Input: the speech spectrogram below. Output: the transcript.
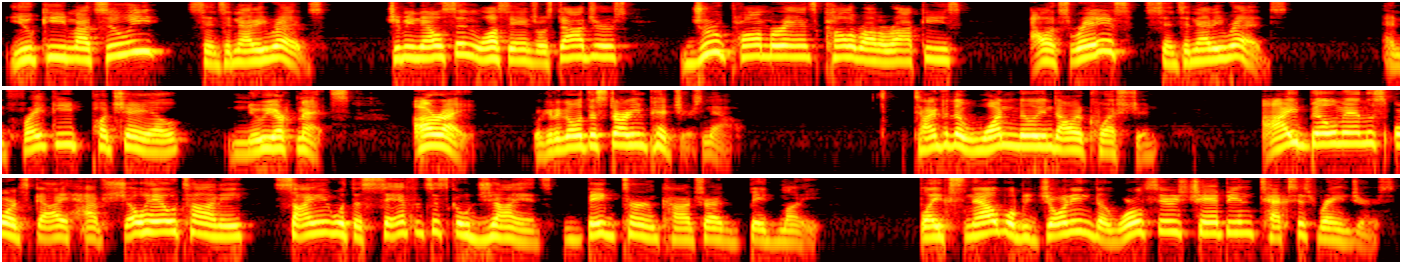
Yuki Matsui, Cincinnati Reds. Jimmy Nelson, Los Angeles Dodgers. Drew Pomeranz, Colorado Rockies. Alex Reyes, Cincinnati Reds. And Frankie Pacheco, New York Mets. All right, we're going to go with the starting pitchers now. Time for the $1 million question. I, Billman the sports guy, have Shohei Ohtani signing with the San Francisco Giants. Big term contract, big money. Blake Snell will be joining the World Series champion Texas Rangers.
